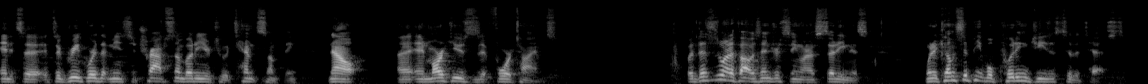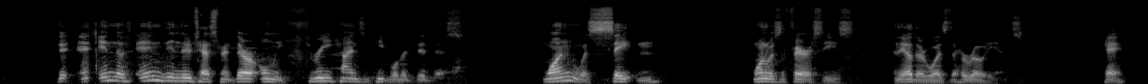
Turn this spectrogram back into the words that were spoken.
And it's a, it's a Greek word that means to trap somebody or to attempt something. Now, uh, and Mark uses it four times. But this is what I thought was interesting when I was studying this. When it comes to people putting Jesus to the test, in the in the New Testament, there are only three kinds of people that did this. One was Satan, one was the Pharisees, and the other was the Herodians. Okay,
